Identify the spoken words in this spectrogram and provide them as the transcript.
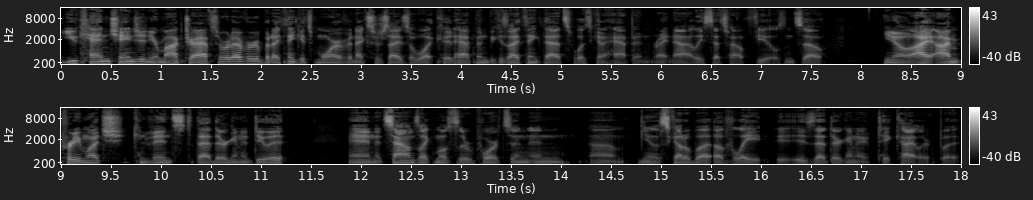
you can change it in your mock drafts or whatever, but I think it's more of an exercise of what could happen because I think that's what's going to happen right now. At least that's how it feels, and so you know I I'm pretty much convinced that they're going to do it and it sounds like most of the reports and, and um, you know the scuttlebutt of late is that they're going to take Kyler, but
